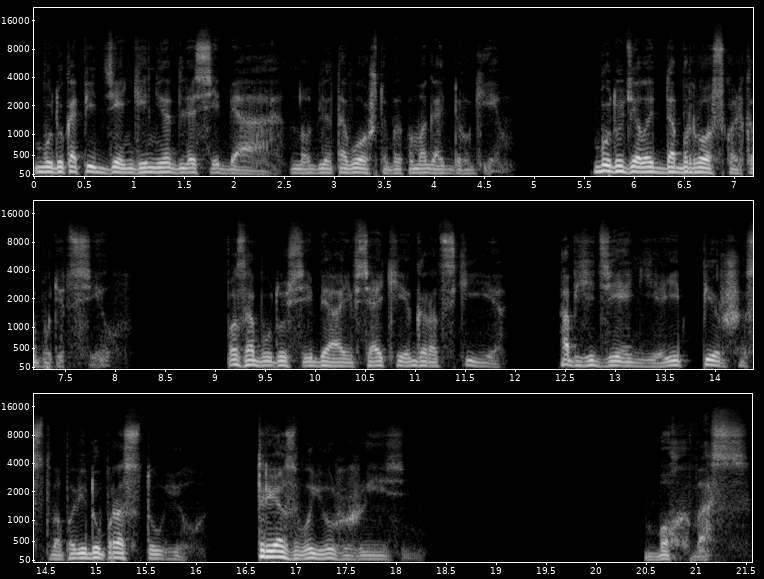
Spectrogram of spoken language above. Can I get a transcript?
Буду копить деньги не для себя, но для того, чтобы помогать другим. Буду делать добро, сколько будет сил. Позабуду себя и всякие городские объедения и пиршества, поведу простую, трезвую жизнь. Бог вас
